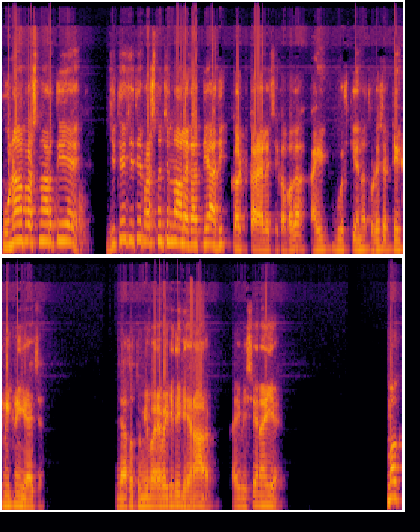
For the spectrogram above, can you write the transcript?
पुन्हा प्रश्नार्थी आहे. जिथे जिथे प्रश्नचिन्ह आलं का ते आधी कट करायला शिका. बघा काही गोष्टी आहे ना थोड्याशा टेक्निकने घ्यायच्या म्हणजे आता तुम्ही बऱ्यापैकी ती घेणार काही विषय नाहीये. मग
